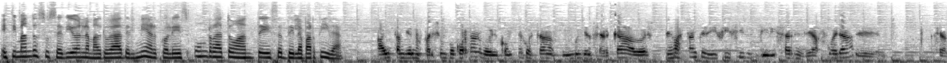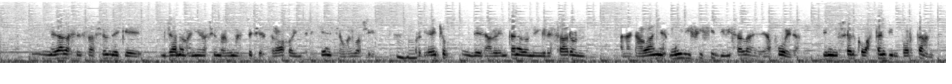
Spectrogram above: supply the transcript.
estimando sucedió en la madrugada del miércoles, un rato antes de la partida. Ahí también nos pareció un poco raro, el complejo está muy encercado, es, es bastante difícil divisar desde afuera, eh, o sea, me da la sensación de que ya no venían haciendo alguna especie de trabajo de inteligencia o algo así, porque de hecho de la ventana donde ingresaron a la cabaña es muy difícil divisarla desde afuera, tiene un cerco bastante importante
